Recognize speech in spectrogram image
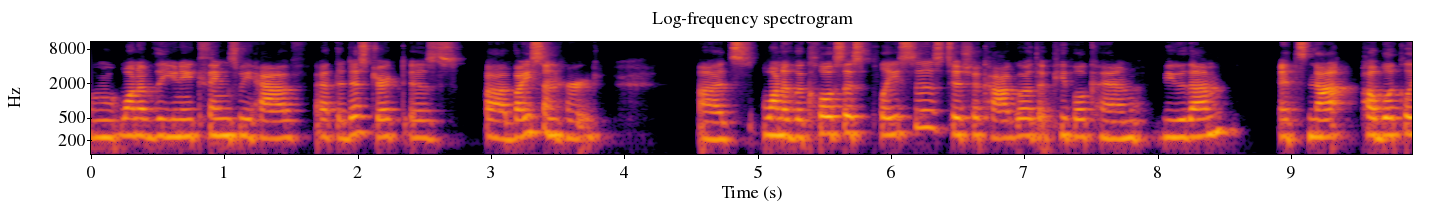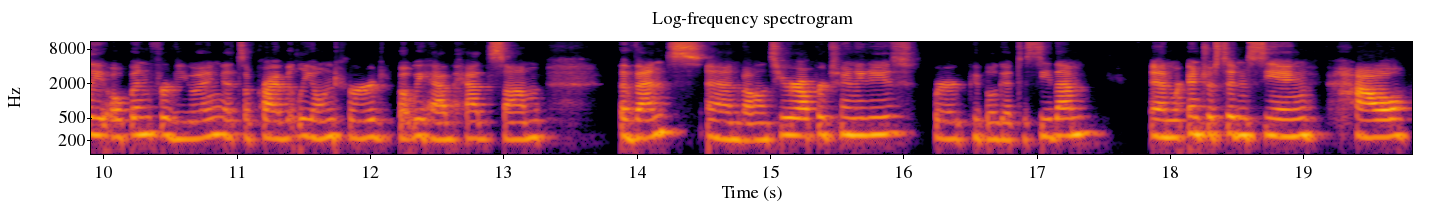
Um, one of the unique things we have at the district is a bison herd. Uh, it's one of the closest places to Chicago that people can view them. It's not publicly open for viewing. It's a privately owned herd, but we have had some events and volunteer opportunities where people get to see them. And we're interested in seeing how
